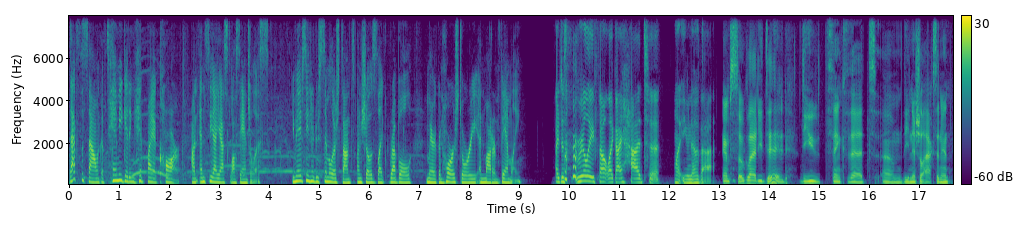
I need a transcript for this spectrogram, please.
That's the sound of Tammy getting hit by a car on NCIS Los Angeles. You may have seen her do similar stunts on shows like Rebel, American Horror Story, and Modern Family. I just really felt like I had to let you know that. I'm so glad you did. Do you think that um, the initial accident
